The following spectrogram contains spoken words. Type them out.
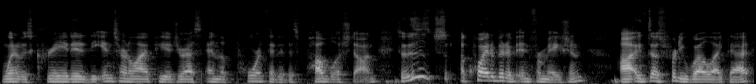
when it was created, the internal IP address, and the port that it is published on. So this is a, quite a bit of information. Uh, it does pretty well like that.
